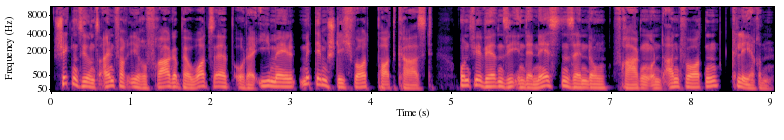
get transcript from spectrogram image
Schicken Sie uns einfach Ihre Frage per WhatsApp oder E-Mail mit dem Stichwort Podcast und wir werden sie in der nächsten Sendung Fragen und Antworten klären.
